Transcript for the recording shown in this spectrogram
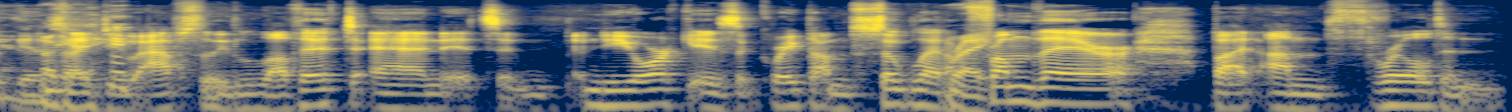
because I do absolutely love it. And it's in, New York is a great. I'm so glad I'm Right. from there, but I'm thrilled and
